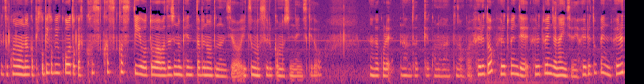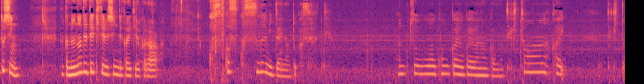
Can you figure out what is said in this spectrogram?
ちょっとこのなんかピコピコピコとかカスカスカスっていう音は私のペンタブの音なんですよ。いつもするかもしれないんですけど。なんだこれ。なんだっけこのなんとなくフェルト？フェルトペンでフェルトペンじゃないんですよね。フェルトペンフェルト芯。なんか布でできてる芯で書いてるからコスコスコスみたいな音がするっていう。本当今回の回はなんかもう適当な回。適当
